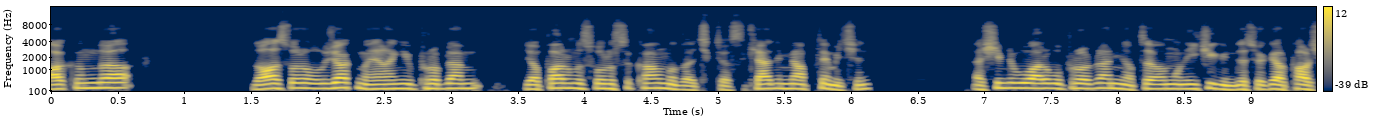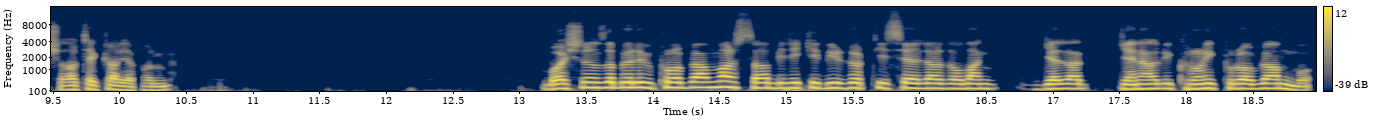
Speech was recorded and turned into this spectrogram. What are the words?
Aklımda daha sonra olacak mı? Herhangi bir problem yapar mı sorusu kalmadı açıkçası. Kendim yaptığım için. Ya şimdi bu araba problem yapsa ben onu iki günde söker parçalar tekrar yaparım. Başınızda böyle bir problem varsa 1.2 1.4 TC'lerde olan genel, genel bir kronik problem bu.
